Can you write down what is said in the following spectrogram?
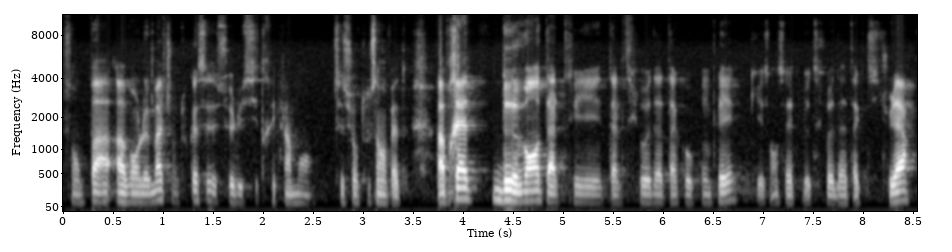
sens pas avant le match, en tout cas, c'est celui-ci très clairement. C'est surtout ça en fait. Après, devant, tu as, le trio d'attaque au complet, qui est censé être le trio d'attaque titulaire.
